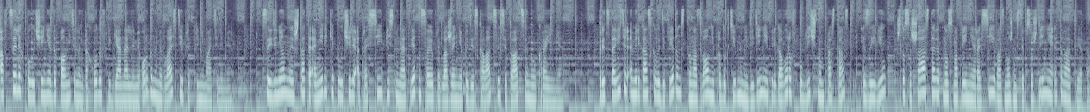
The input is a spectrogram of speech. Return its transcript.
а в целях получения дополнительных доходов региональными органами власти и предпринимателями. Соединенные Штаты Америки получили от России письменный ответ на свое предложение по деэскалации ситуации на Украине. Представитель американского дипведомства назвал непродуктивными ведение переговоров в публичном пространстве и заявил, что США оставят на усмотрение России возможность обсуждения этого ответа.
